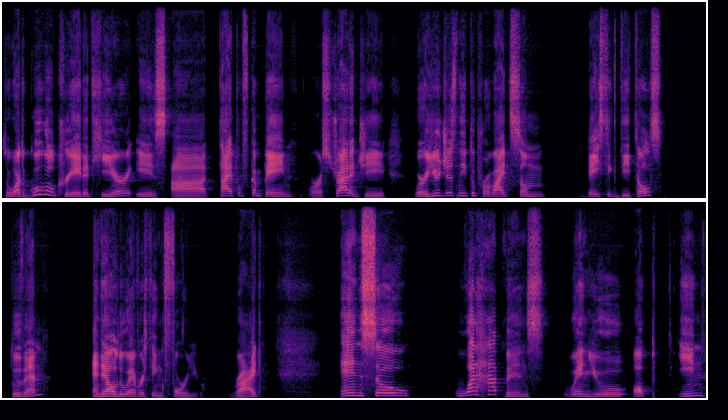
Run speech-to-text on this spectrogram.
So, what Google created here is a type of campaign or a strategy where you just need to provide some basic details to them and they'll do everything for you, right? And so, what happens when you opt in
